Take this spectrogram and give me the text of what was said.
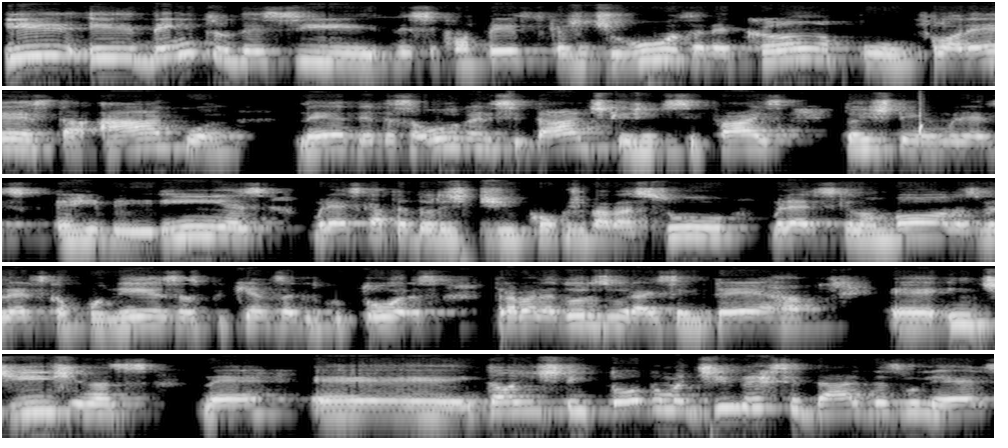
E, e, dentro desse, desse contexto que a gente usa, né, campo, floresta, água, né, dentro dessa organicidade que a gente se faz. Então, a gente tem mulheres é, ribeirinhas, mulheres catadoras de coco de babaçu, mulheres quilombolas, mulheres camponesas, pequenas agricultoras, trabalhadoras rurais sem terra, é, indígenas, né? É, então, a gente tem toda uma diversidade das mulheres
